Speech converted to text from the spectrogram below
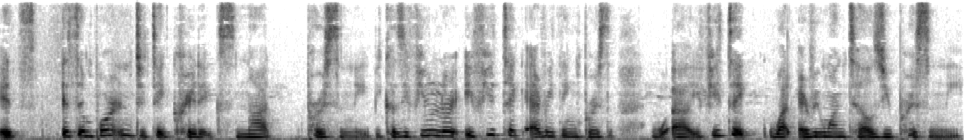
it's it's important to take critics not personally because if you learn if you take everything person uh, if you take what everyone tells you personally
